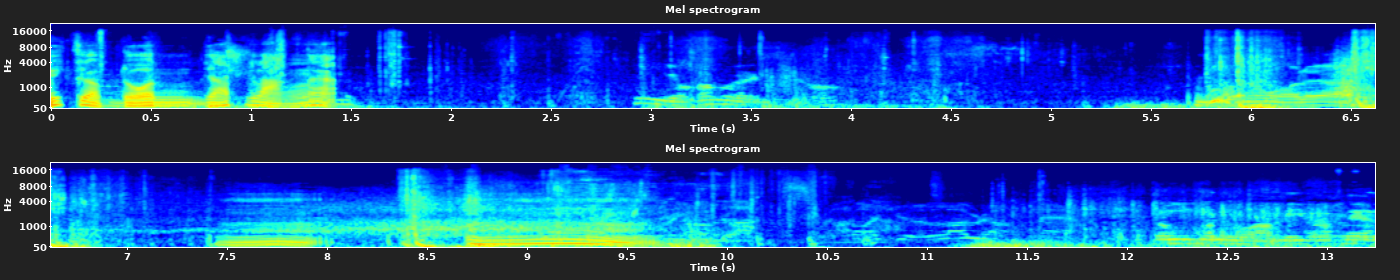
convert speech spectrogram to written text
ยเกือบโดนยัดหลังอะ ที่อยู่ข้างบนเนาะอยู่บนหัวเลยอะอืม อืมลุงบนหัวมีมาเพื่อน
